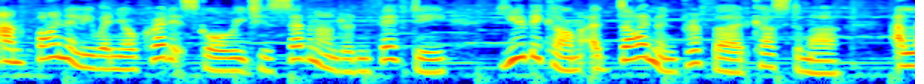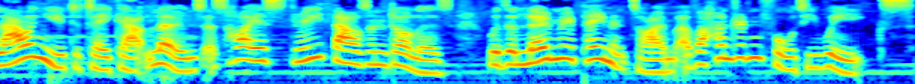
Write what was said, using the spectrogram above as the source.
and finally, when your credit score reaches 750, you become a diamond preferred customer, allowing you to take out loans as high as $3,000 with a loan repayment time of 140 weeks.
